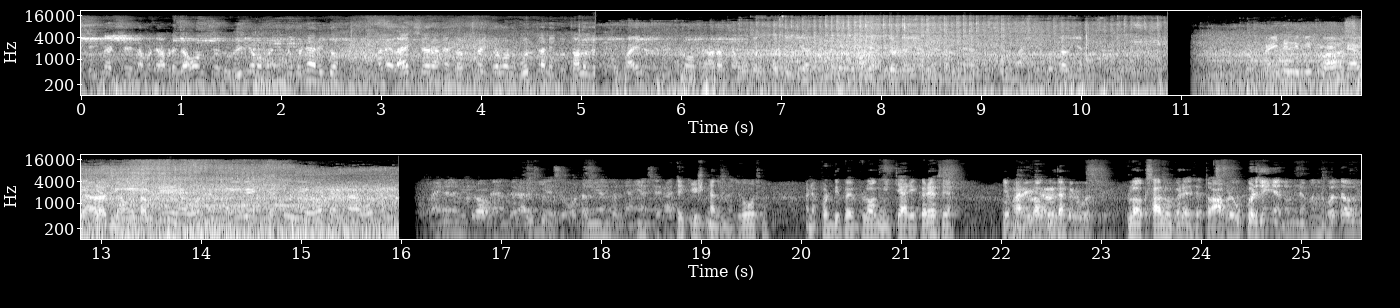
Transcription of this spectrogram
એક ઇમેજ છે એટલા માટે આપણે જવાનું છે. તો વિડીયોમાં કન્ટિન્યુ બન્યા રહીજો. અને લાઇક શેર અને સબસ્ક્રાઈબ કરવાનું ભૂલતા નહીં. તો ચાલો ફાઇનલ મિત્રો આપણે આરામના હોટલ પહોંચી ગયા છે અને અંદર જઈએ અને તમને માહિતી બતાવીએ. ફાઇનલી મિત્રો આપણે અંદર હોટલની અંદર અહીંયા છે રાધે કૃષ્ણ તમે જોવો છો. અને પ્રદીપભાઈ બ્લોગની તૈયારી કરે છે. એમાં બ્લોગ બ્લોગ ચાલુ કરે છે. તો આપણે ઉપર જઈને તમને બધું બતાવું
